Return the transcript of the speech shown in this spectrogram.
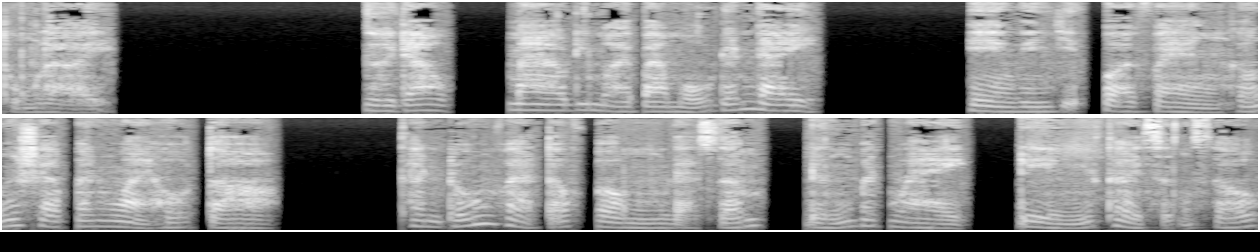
thuận lợi. Người đâu, mau đi mời bà mụ đến đây. Hiền viện diệp vội vàng hướng ra bên ngoài hô to. Thanh trốn và tóc phòng đã sớm đứng bên ngoài, điền nhất thời sửng sốt.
